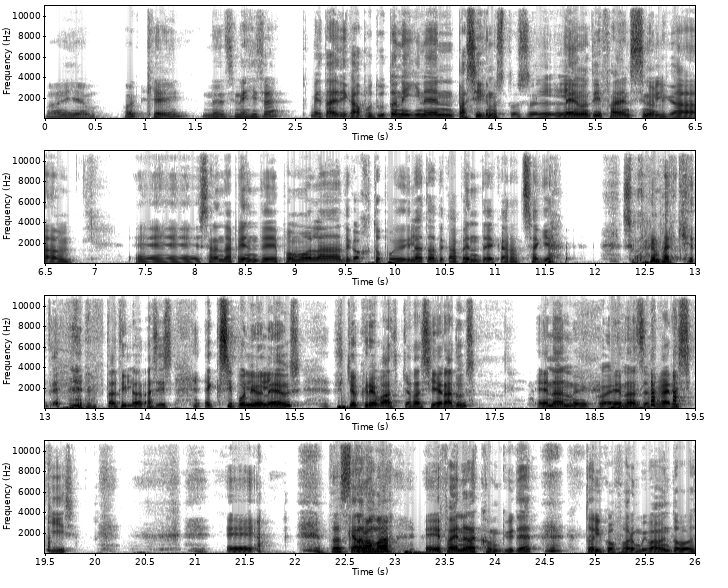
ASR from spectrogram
Άγιε μου. Οκ, ναι, συνέχισε. Μετά ειδικά από τούτον έγινε πασίγνωστος. Ε, Λένε ότι έφαγε συνολικά ε, 45 πόμολα, 18 ποδήλατα, 15 καροτσάκια σούπερ μάρκετ, 7 τηλεοράσεις, 6 πολυολαίους, 2 κρεβάτια τα σιέρα τους, έναν, ε, κο- ένα ζευγάρι σκης, ε, Το Κατά στρώμα. το, ε, έφαγε ένα κομπιούτερ, το υλικοφόρο που είπαμε, το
